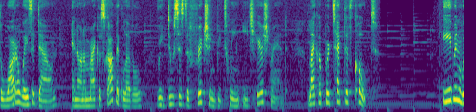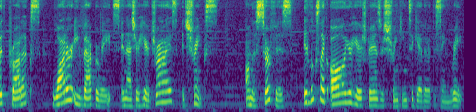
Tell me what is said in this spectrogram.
the water weighs it down and on a microscopic level reduces the friction between each hair strand, like a protective coat. Even with products, water evaporates and as your hair dries, it shrinks. On the surface, it looks like all your hair strands are shrinking together at the same rate.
